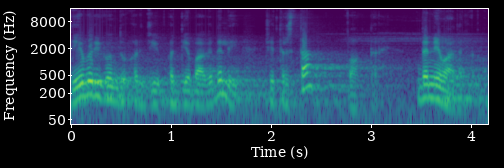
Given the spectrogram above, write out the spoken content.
ದೇವರಿಗೊಂದು ಅರ್ಜಿ ಪದ್ಯ ಭಾಗದಲ್ಲಿ ಚಿತ್ರಿಸ್ತಾ ಹೋಗ್ತಾರೆ. ಧನ್ಯವಾದಗಳು.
